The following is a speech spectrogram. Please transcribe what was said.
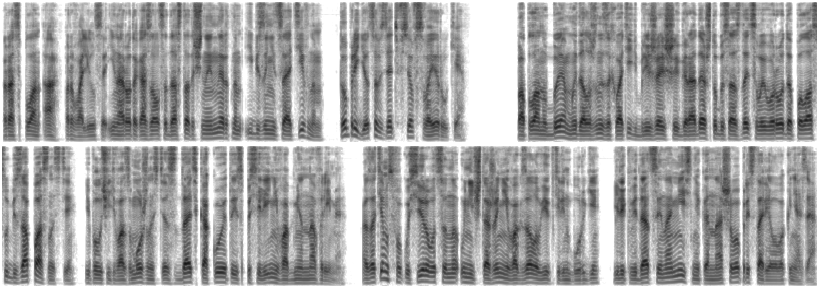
Раз план А провалился и народ оказался достаточно инертным и безинициативным, то придется взять все в свои руки. По плану Б мы должны захватить ближайшие города, чтобы создать своего рода полосу безопасности и получить возможность сдать какое-то из поселений в обмен на время, а затем сфокусироваться на уничтожении вокзала в Екатеринбурге и ликвидации наместника нашего престарелого князя.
